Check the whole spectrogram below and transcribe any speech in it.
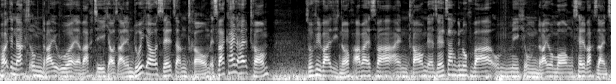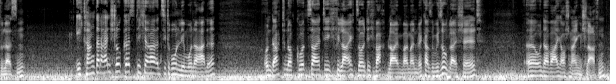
Heute Nacht um 3 Uhr erwachte ich aus einem durchaus seltsamen Traum. Es war kein Albtraum, so viel weiß ich noch, aber es war ein Traum, der seltsam genug war, um mich um 3 Uhr morgens hellwach sein zu lassen. Ich trank dann einen Schluck köstlicher Zitronenlimonade und dachte noch kurzzeitig, vielleicht sollte ich wach bleiben, weil mein Wecker sowieso gleich schellt. Äh, und da war ich auch schon eingeschlafen.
